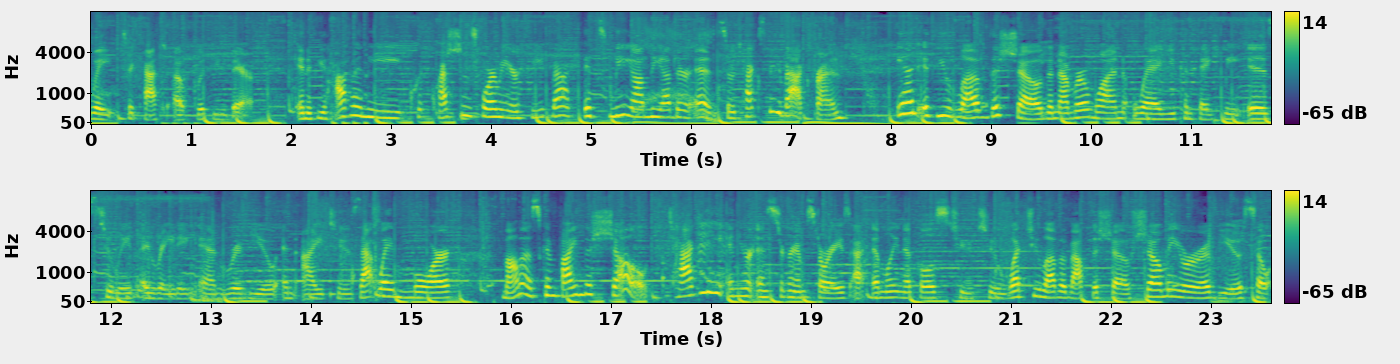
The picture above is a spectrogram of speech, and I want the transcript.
wait to catch up with you there. And if you have any quick questions for me or feedback, it's me on the other end. So text me back, friend. And if you love the show, the number one way you can thank me is to leave a rating and review in iTunes. That way, more mamas can find the show. Tag me in your Instagram stories at Emily Nichols 22 what you love about the show. Show me your review so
